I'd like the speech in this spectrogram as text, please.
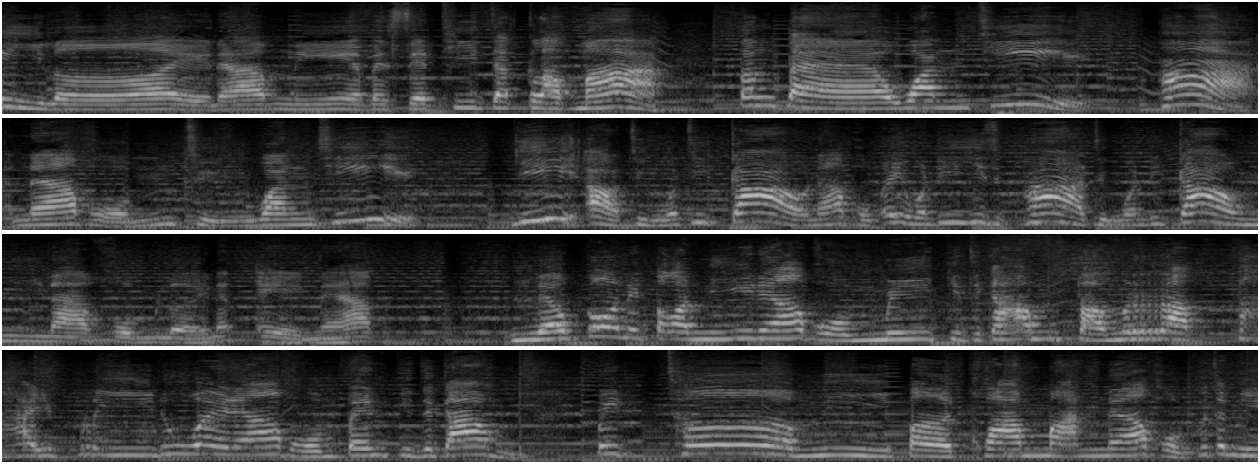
นี่เลยนะครับนี่เป็นเซตที่จะกลับมาตั้งแต่วันที่ 5 นะครับผมถึงวันที่ยี่อ่าถึงวันที่ 9 นะครับผมเอ้ยวันที่ 25 ถึงวันที่ 9 มีนาคมเลยนั่นเองนะครับ แล้วก็ในตอนนี้นะครับผมมีกิจกรรมสำหรับถ่ายฟรีด้วยนะครับผมเป็นกิจกรรมปิดเทอมนี่เปิดความมันนะครับผมก็จะมี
